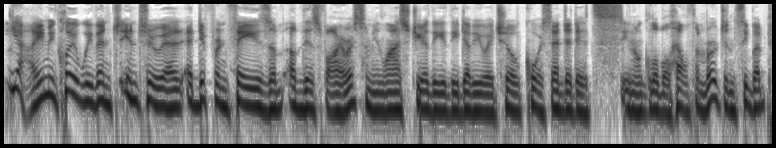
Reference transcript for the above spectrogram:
Yeah, I mean, clearly we've entered into a, a, different phase of, of this virus. I mean, last year the, the WHO, of course, ended its you know global health emergency, but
